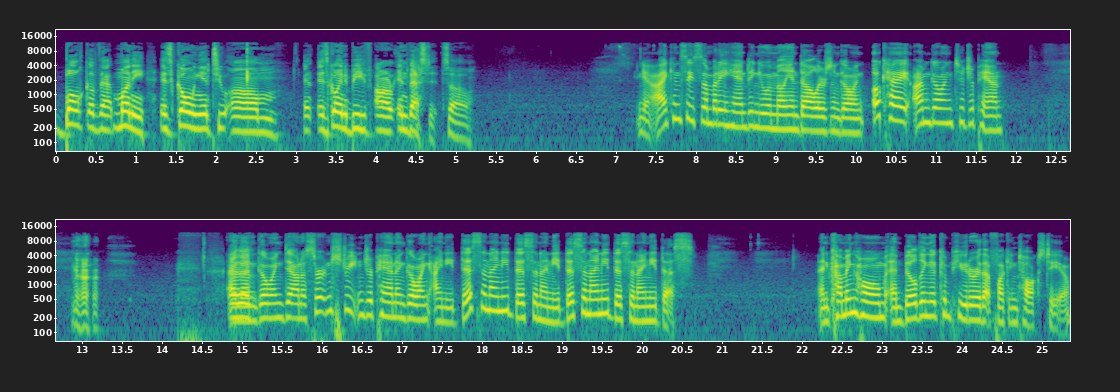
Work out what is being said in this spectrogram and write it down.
bulk of that money is going into um is going to be uh, invested. So Yeah, I can see somebody handing you a million dollars and going, "Okay, I'm going to Japan." and, And then, then- going down a certain street in Japan and going, I need this and I need this and I need this and I need this and I need this. And coming home and building a computer that fucking talks to you.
